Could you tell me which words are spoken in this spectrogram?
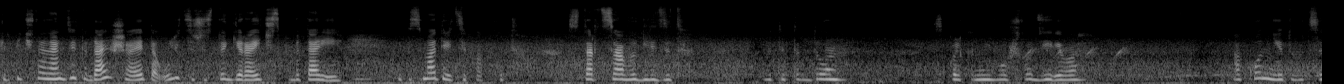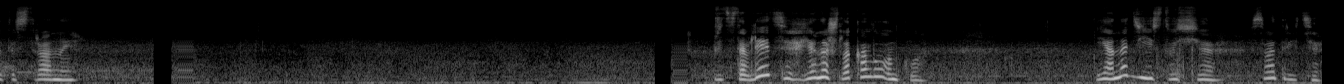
Кирпичная, она где-то дальше, а это улица 6 героической батареи. И посмотрите, как вот с торца выглядит вот этот дом. Сколько на него ушло дерева. Окон нету вот с этой стороны. Представляете, я нашла колонку. И она действующая. Смотрите.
